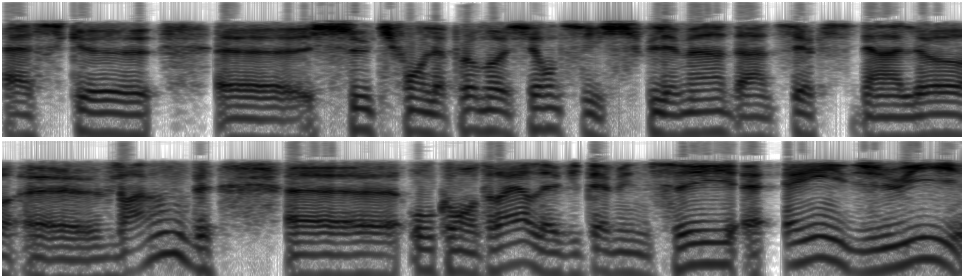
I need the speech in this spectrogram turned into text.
à ce que euh, ceux qui font la promotion de ces suppléments d'antioxydants-là euh, vendent. Euh, au contraire, la vitamine C induit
